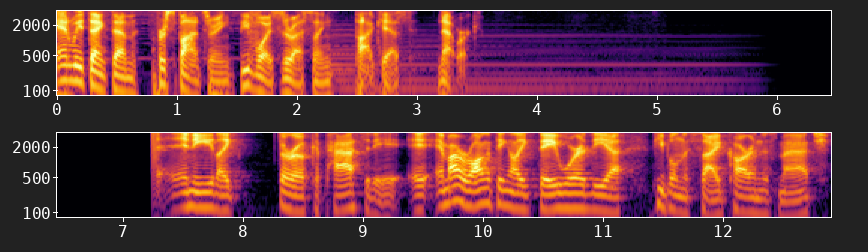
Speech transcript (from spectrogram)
And we thank them for sponsoring the Voices of Wrestling Podcast Network. any like thorough capacity. Am I wrong in thinking like they were the uh, people in the sidecar in this match?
